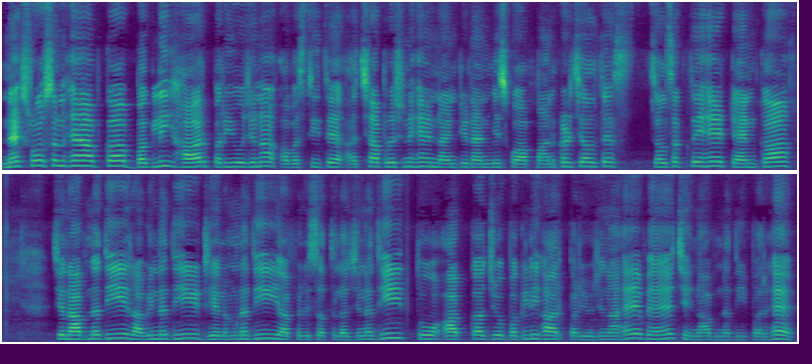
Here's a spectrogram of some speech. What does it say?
नेक्स्ट क्वेश्चन है आपका, बगली हार परियोजना अवस्थित है। अच्छा प्रश्न है नाइन्टी नाइन में इसको आप मानकर चलते चल सकते हैं। टेन का चिनाब नदी, रावी नदी झेलम नदी या फिर सतलज नदी। तो आपका जो बगलीहार परियोजना है, वह चिनाब नदी पर है।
